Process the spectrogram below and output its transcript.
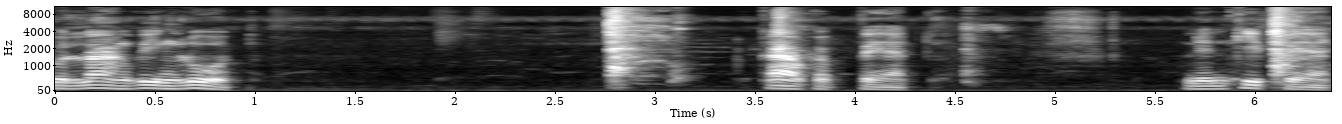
บนล่างวิ่งลูดเก้ากับแปดเน้นที่แปด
